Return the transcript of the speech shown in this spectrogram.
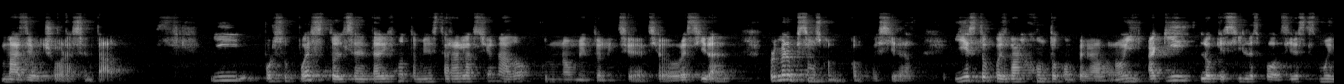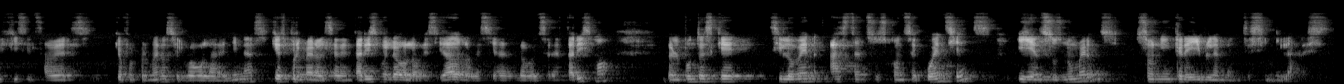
más de ocho horas sentado. Y por supuesto, el sedentarismo también está relacionado con un aumento en la incidencia de obesidad. Primero empecemos con, con, obesidad. Y esto pues va junto con pegado, ¿no? Y aquí lo que sí les puedo decir es que es muy difícil saber qué fue primero, si luego la gallina, qué es primero el sedentarismo y luego la obesidad o la obesidad y luego el sedentarismo. Pero el punto es que si lo ven hasta en sus consecuencias y en sus números, son increíblemente similares.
